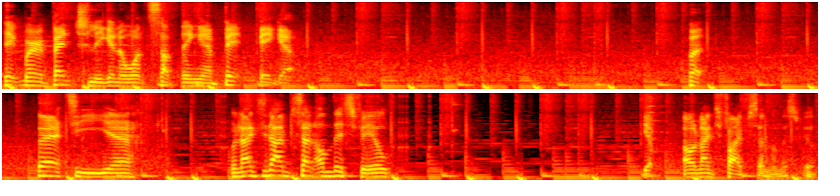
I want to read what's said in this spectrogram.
Think we're eventually going to want something a bit bigger. But 30, uh, we're 99% on this field. Yep. Oh, 95% on this field.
